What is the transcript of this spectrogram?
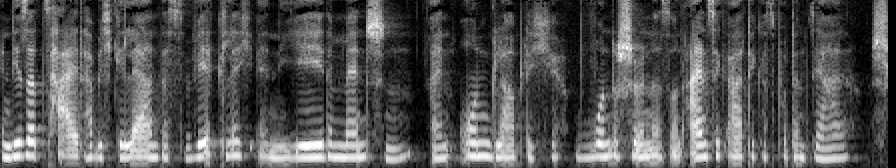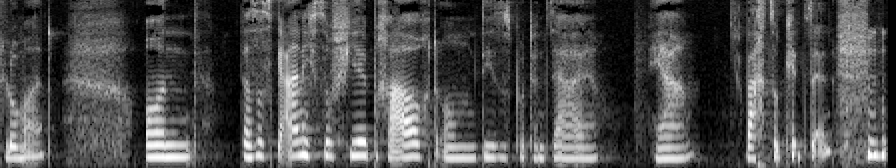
in dieser Zeit habe ich gelernt, dass wirklich in jedem Menschen ein unglaublich wunderschönes und einzigartiges Potenzial schlummert und dass es gar nicht so viel braucht, um dieses Potenzial, ja, wach zu kitzeln,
